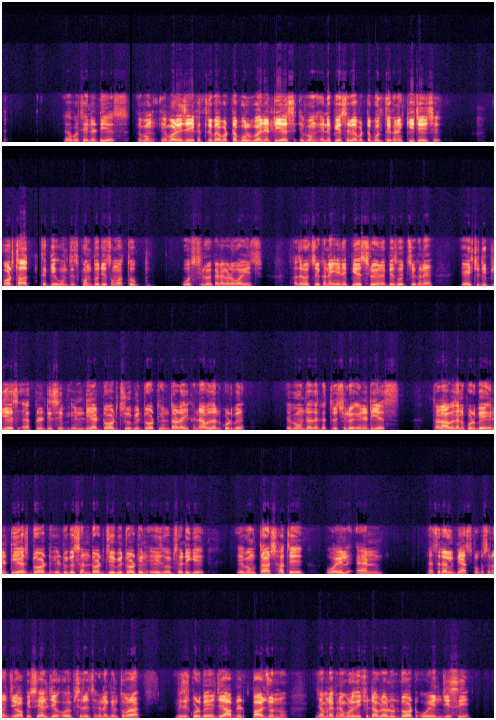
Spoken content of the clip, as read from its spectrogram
এটা হচ্ছে এনএটিএস এবং এবারে যে এক্ষেত্রে ব্যাপারটা বলব এনএটিএস এবং এনএপিএস এর ব্যাপারটা বলতে এখানে কি চাইছে? অর্থাৎ থেকে উনত্রিশ পর্যন্ত যে সমস্ত পোস্ট ছিল ক্যাটাগরি ওয়াইজ তাদের হচ্ছে এখানে এনএপিএস ছিল এনএপিএস হচ্ছে এখানে https apprenticeship India dot GOV dot in তারা এখানে আবেদন করবে। এবং যাদের ক্ষেত্রে ছিল এনএটিএস তারা আবেদন করবে NATS dot education dot GB dot in এই ওয়েবসাইটে গিয়ে। এবং তার সাথে অয়েল অ্যান্ড ন্যাচারাল গ্যাস কর্পোরেশনের যে অফিসিয়াল যে ওয়েবসাইট সেখানে কিন্তু তোমরা ভিজিট করবে যে আপডেট পাওয়ার জন্য। যেমন এখানে বলে দিচ্ছি W dot ONGC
